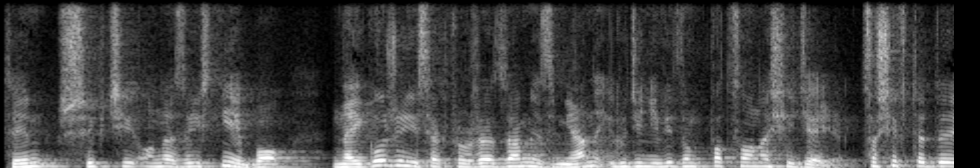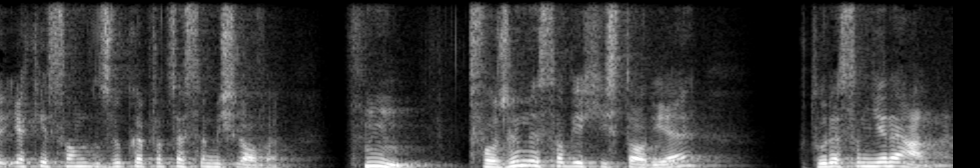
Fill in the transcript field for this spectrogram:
tym szybciej ona zaistnieje, bo najgorzej jest, jak wprowadzamy zmiany i ludzie nie wiedzą, po co ona się dzieje. Co się wtedy, jakie są zwykłe procesy myślowe? Hmm, tworzymy sobie historie, które są nierealne.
